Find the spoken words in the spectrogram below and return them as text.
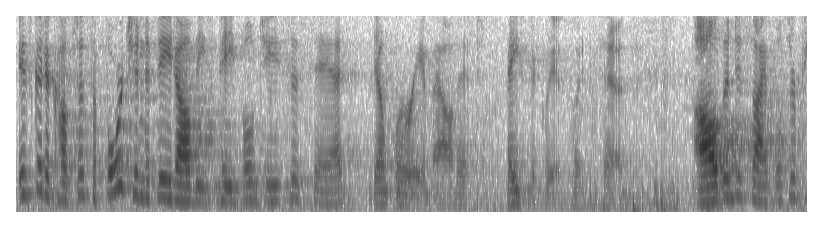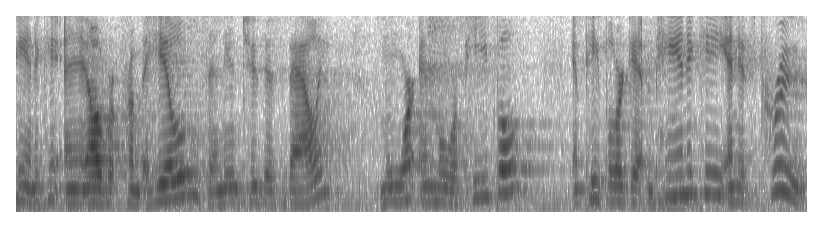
it's going to cost us a fortune to feed all these people. Jesus said, Don't worry about it. Basically, it's what he said. All the disciples are panicking, and over from the hills and into this valley, more and more people, and people are getting panicky, and it's proof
